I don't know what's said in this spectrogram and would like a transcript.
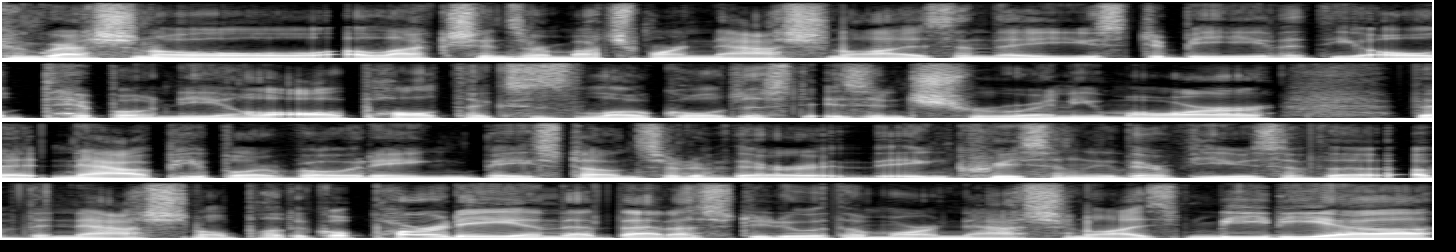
congressional elections are much more nationalized than they used to be, that the old Tip O'Neill, all politics is local, just isn't true anymore, that now people are voting based on sort of their increasingly their views of the of the national political party and that that has to do with a more nationalized media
